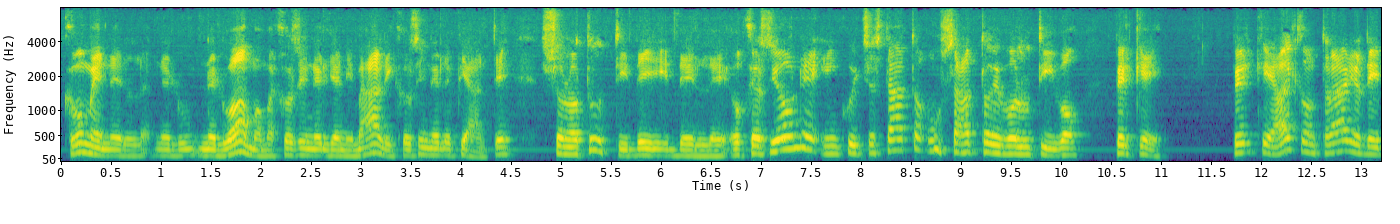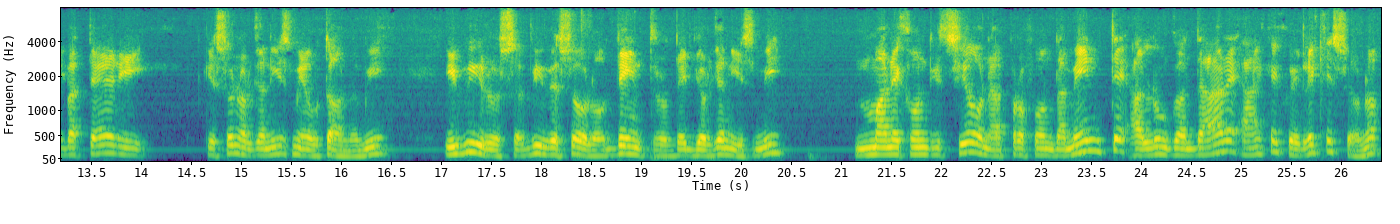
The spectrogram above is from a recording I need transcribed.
come nel, nel, nell'uomo, ma così negli animali, così nelle piante, sono tutti dei, delle occasioni in cui c'è stato un salto evolutivo. Perché? Perché al contrario dei batteri che sono organismi autonomi, il virus vive solo dentro degli organismi, ma ne condiziona profondamente a lungo andare anche quelle che sono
